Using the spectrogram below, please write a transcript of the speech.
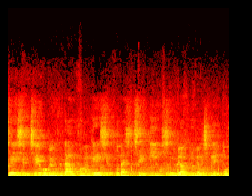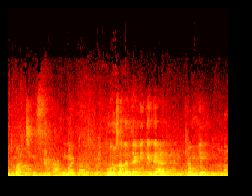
제17보병사단 번개 19-7기 신병 입영식을 모두 마치겠습니다. 구사단장님께 대한 경례.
